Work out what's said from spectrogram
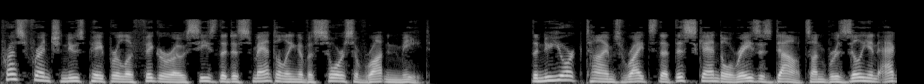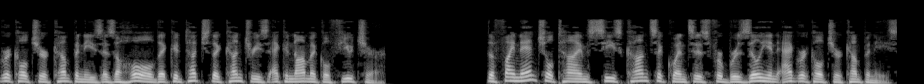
Press French newspaper Le Figaro sees the dismantling of a source of rotten meat. The New York Times writes that this scandal raises doubts on Brazilian agriculture companies as a whole that could touch the country's economical future. The Financial Times sees consequences for Brazilian agriculture companies.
